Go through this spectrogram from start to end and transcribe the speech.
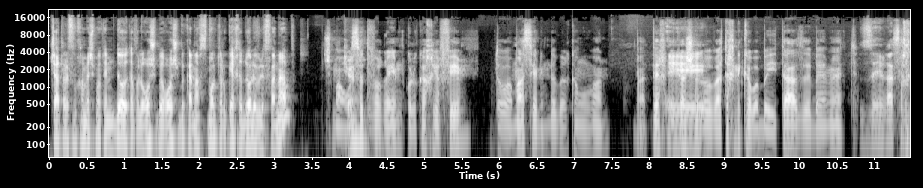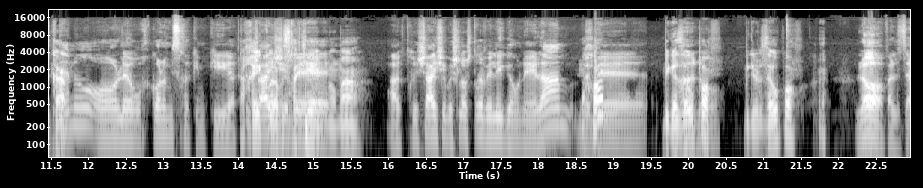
9,500 עמדות, אבל ראש בראש בכנף שמאל אתה לוקח את דולב לפניו? שמע, הוא כן. עושה דברים כל כך יפים. טוב, המאסי אני מדבר כמובן. הטכניקה אה, שלו והטכניקה בבעיטה זה באמת... זה רק שחקן. נגדנו או לאורך כל המשחקים? כי התחושה אחי, היא כל שב- המשחקים, נו מה. התחושה היא שבשלושת רבעי ליגה הוא נעלם. נכון. וב- בגלל זה אה, הוא נו. פה. בגלל זה הוא פה. לא, אבל זה,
